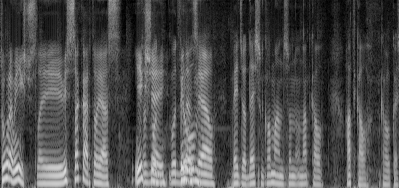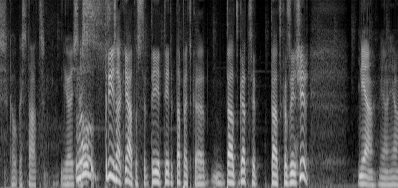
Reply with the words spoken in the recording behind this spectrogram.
turam īkšķus, lai viss sakārtojās iekšēji, būt, būt finansiāli. Beidzot, desmit komandas un, un atkal, atkal kaut, kas, kaut kas tāds. Jo es, nu, es... Drīzāk, jā, tas ir tīri, tīri tāpēc, ka tāds gads ir tāds, kas viņš ir. Jā, jā, jā.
